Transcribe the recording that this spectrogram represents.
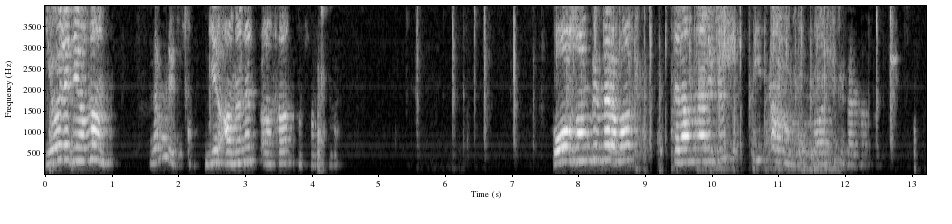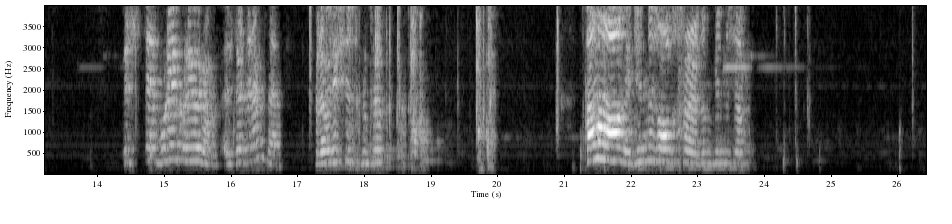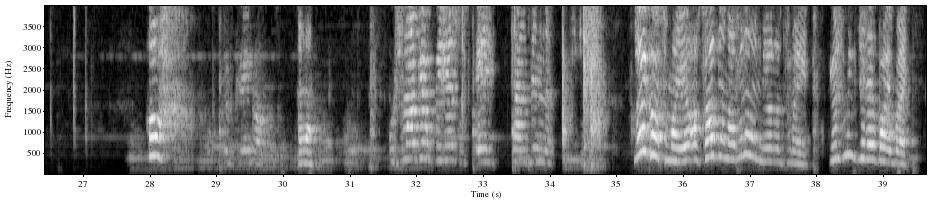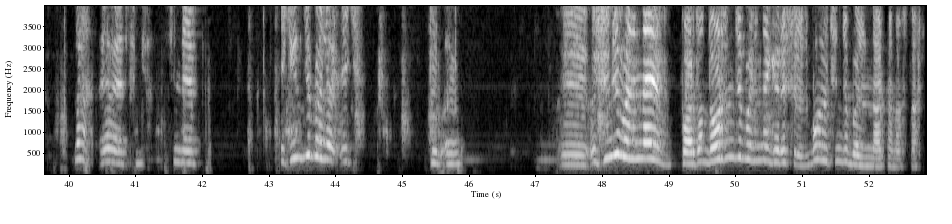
Niye öyle diyorsun lan? Ne vuruyorsun? Gir ananı asa O zombi merhaba. Selamünaleyküm. Biz Allah'a şükür ben. Üstte burayı kırıyorum. Özür dilerim de. Kırabilirsin sıkıntı yok. Tamam abi gündüz oldu söyledim gündüz yap. Oh, Türkiye'yi kalmadı. tamam. Uçmak yok biliyorsunuz. El kendinle. Like atmayı, asabına abone olmayı unutmayın. Görüşmek üzere bay bay. Evet şimdi ikinci bölüm ilk, dur e, e, üçüncü bölümde pardon dördüncü bölümde görüşürüz. Bu üçüncü bölümde arkadaşlar.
